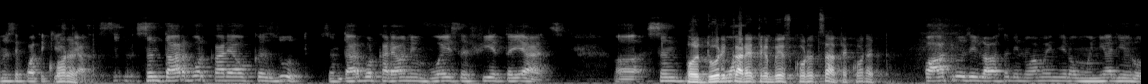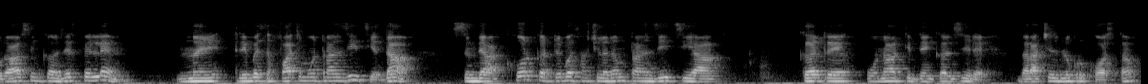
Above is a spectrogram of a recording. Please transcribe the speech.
Nu se poate chestia asta. Sunt, sunt arbori care au căzut, sunt arbori care au nevoie să fie tăiați. Uh, sunt Păduri care trebuie curățate, corect. 40% din oameni din România, din rural, se încălzesc pe lemn. Noi trebuie să facem o tranziție. Da, sunt de acord că trebuie să accelerăm tranziția către un alt tip de încălzire, dar acest lucru costă.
